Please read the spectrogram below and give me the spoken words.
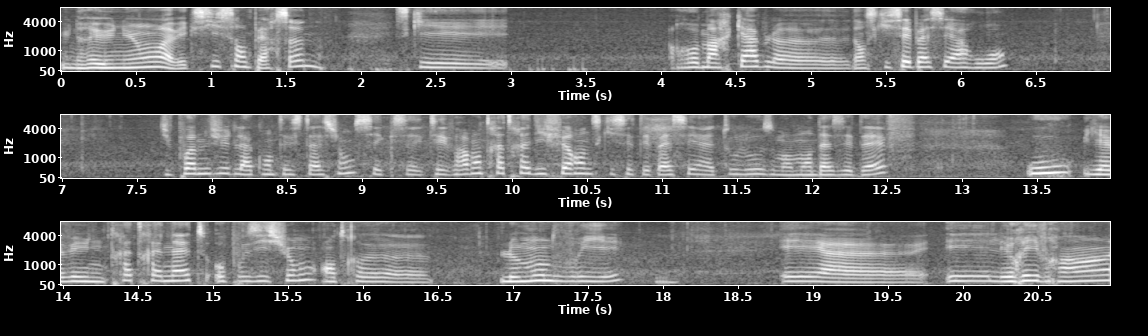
une, réunion avec 600 personnes. Ce qui est remarquable dans ce qui s'est passé à Rouen, du point de vue de la contestation, c'est que c'était vraiment très très différent de ce qui s'était passé à Toulouse au moment d'AZF, où il y avait une très très nette opposition entre euh, le monde ouvrier et, euh, les riverains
